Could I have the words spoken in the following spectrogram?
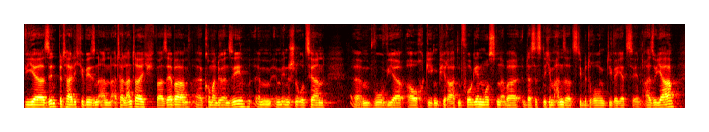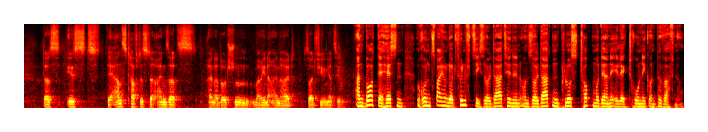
Wir sind beteiligt gewesen an Atalanta. Ich war selber äh, Kommandeur in See im, im Indischen Ozean. Ähm, wo wir auch gegen Piraten vorgehen mussten. Aber das ist nicht im Ansatz die Bedrohung, die wir jetzt sehen. Also ja, das ist der ernsthafteste Einsatz einer deutschen Marineeinheit seit vielen Jahrzehnten. An Bord der Hessen rund 250 Soldatinnen und Soldaten plus topmoderne Elektronik und Bewaffnung.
